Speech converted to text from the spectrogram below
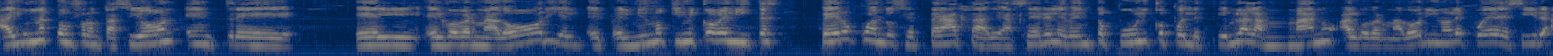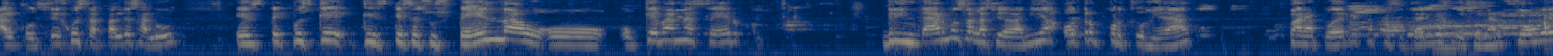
hay una confrontación entre el, gobernador y el, mismo Químico Benítez, pero cuando se trata de hacer el evento público, pues le tiembla la mano al gobernador y no le puede decir al Consejo Estatal de Salud, este, pues que, que, se suspenda o, o qué van a hacer, brindarnos a la ciudadanía otra oportunidad para poder recapacitar y reflexionar sobre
